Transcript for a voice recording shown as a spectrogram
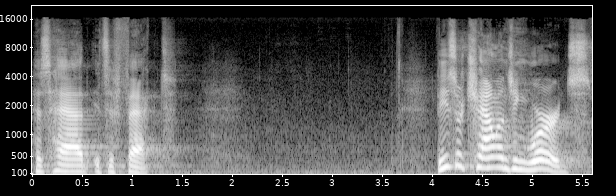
has had its effect. These are challenging words.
